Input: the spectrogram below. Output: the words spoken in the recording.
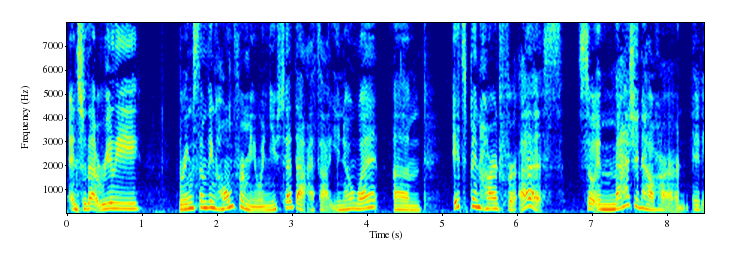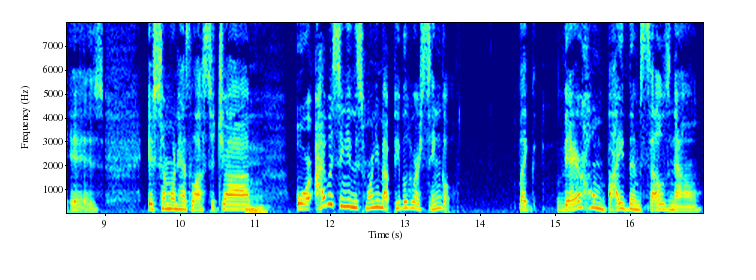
And so that really brings something home for me. When you said that, I thought, you know what? Um, it's been hard for us. So imagine how hard it is if someone has lost a job. Mm. Or I was thinking this morning about people who are single. Like they're home by themselves now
